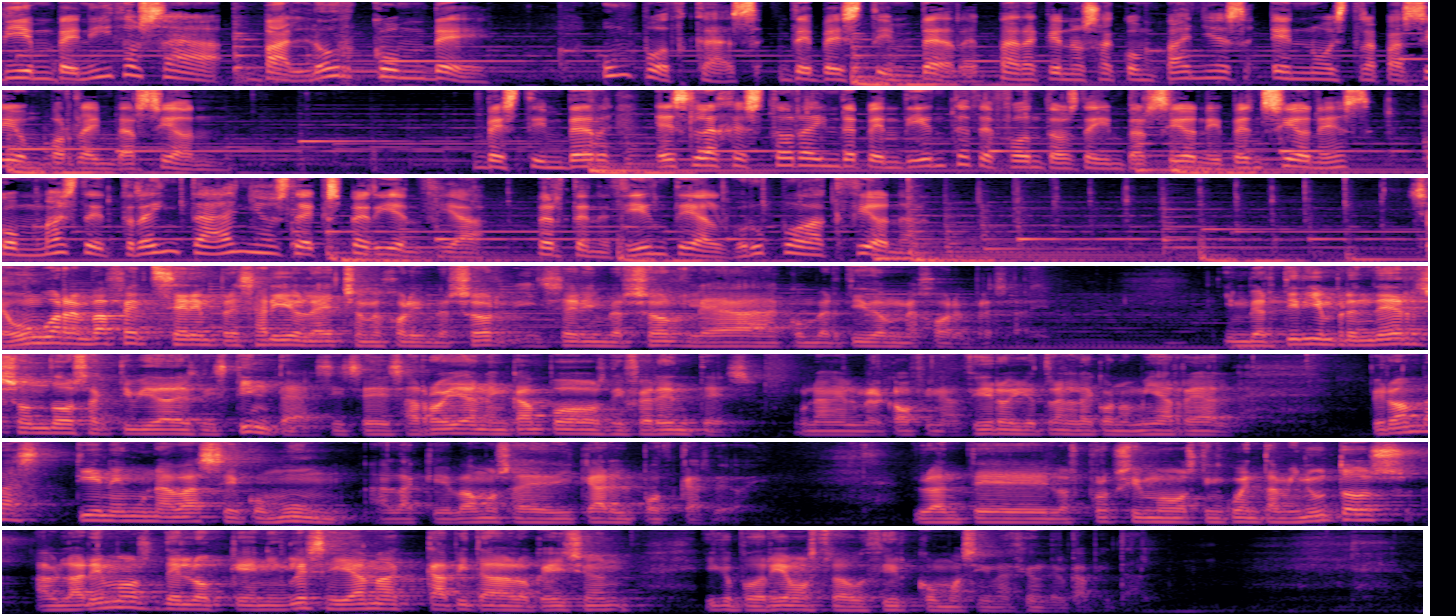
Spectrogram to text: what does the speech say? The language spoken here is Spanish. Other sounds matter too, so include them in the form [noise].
Bienvenidos a Valor con B, un podcast de Bestinver para que nos acompañes en nuestra pasión por la inversión. Bestinver es la gestora independiente de fondos de inversión y pensiones con más de 30 años de experiencia, perteneciente al grupo Acciona. Según Warren Buffett, ser empresario le ha hecho mejor inversor y ser inversor le ha convertido en mejor empresario. Invertir y emprender son dos actividades distintas y se desarrollan en campos diferentes, una en el mercado financiero y otra en la economía real, pero ambas tienen una base común a la que vamos a dedicar el podcast de hoy. Durante los próximos 50 minutos hablaremos de lo que en inglés se llama capital allocation y que podríamos traducir como asignación del capital.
